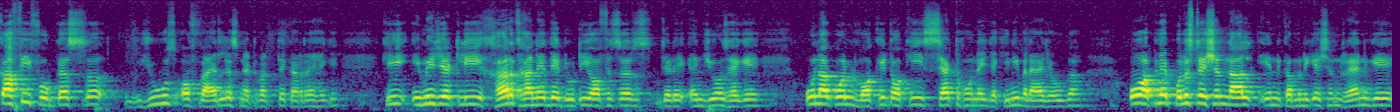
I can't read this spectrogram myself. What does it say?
ਕਾਫੀ focus use of wireless network ਤੇ ਕਰ ਰਹੇ ਹੈਗੇ ਕਿ ਇਮੀਡੀਏਟਲੀ ਹਰ ਥਾਣੇ ਦੇ ਡਿਊਟੀ ਆਫੀਸਰਸ ਜਿਹੜੇ ਐਨਜੀਓਜ਼ ਹੈਗੇ, ਉਹਨਾਂ ਕੋਲ ਵਾਕੀ ਟਾਕੀ ਸੈੱਟ ਹੋਣੇ ਯਕੀਨੀ ਬਣਾਇਆ ਜਾਊਗਾ। ਉਹ ਆਪਣੇ ਪੁਲਿਸ ਸਟੇਸ਼ਨ ਨਾਲ ਇਨ ਕਮਿਊਨੀਕੇਸ਼ਨ ਰਹਿਣਗੇ।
